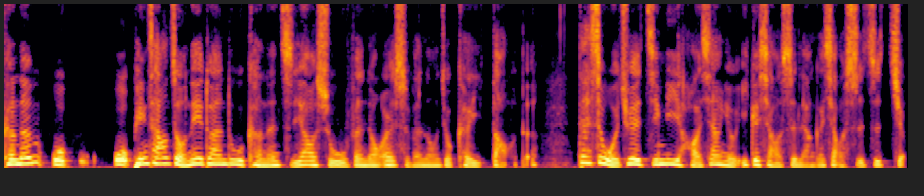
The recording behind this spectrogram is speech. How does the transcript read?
可能我我平常走那段路，可能只要十五分钟、二十分钟就可以到的，但是我却经历好像有一个小时、两个小时之久。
